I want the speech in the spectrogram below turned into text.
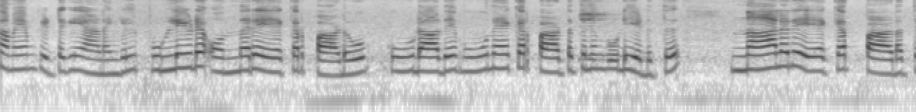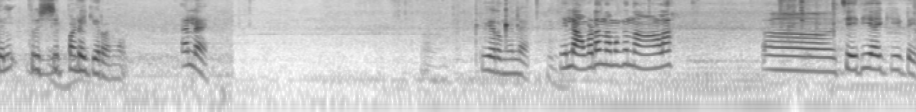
സമയം കിട്ടുകയാണെങ്കിൽ പുള്ളിയുടെ ഒന്നര ഏക്കർ പാടവും കൂടാതെ മൂന്നേക്കർ പാട്ടത്തിനും കൂടി എടുത്ത് നാലര ഏക്കർ പാടത്തിൽ കൃഷിപ്പണിക്കിറങ്ങും. അല്ലേ? തീർന്നല്ലേ? ഇല്ല അവിടെ നമുക്ക് നാളെ ശരിയാക്കിയിട്ടേ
